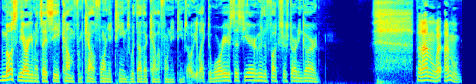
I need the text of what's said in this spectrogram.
most of the arguments I see come from California teams with other California teams. Oh, you like the Warriors this year? Who the fuck's your starting guard? But I'm I'm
